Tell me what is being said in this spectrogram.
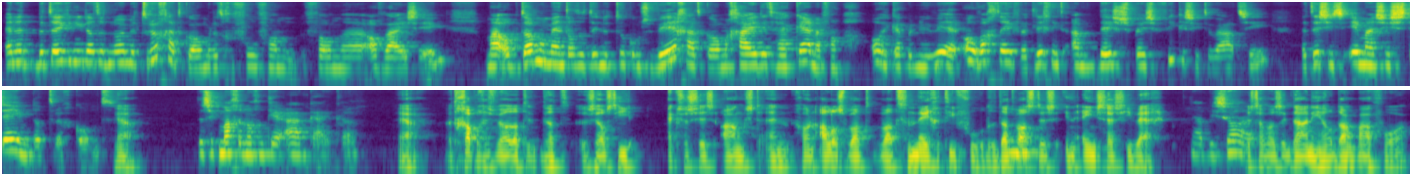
En het betekent niet dat het nooit meer terug gaat komen, dat gevoel van, van uh, afwijzing. Maar op dat moment dat het in de toekomst weer gaat komen, ga je dit herkennen van, oh, ik heb het nu weer. Oh, wacht even, het ligt niet aan deze specifieke situatie. Het is iets in mijn systeem dat terugkomt. Ja. Dus ik mag het nog een keer aankijken. Ja, het grappige is wel dat, dat zelfs die exorcist angst en gewoon alles wat, wat negatief voelde, dat was mhm. dus in één sessie weg. Ja, bizar. Dus daar was ik daar niet heel dankbaar voor.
